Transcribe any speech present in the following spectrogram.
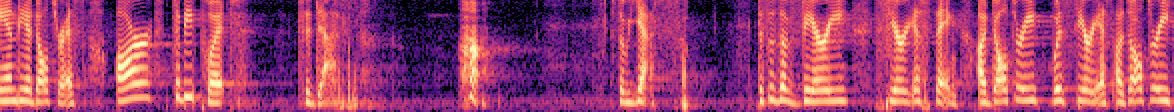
and the adulteress are to be put to death. Huh. So, yes, this was a very serious thing. Adultery was serious. Adultery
